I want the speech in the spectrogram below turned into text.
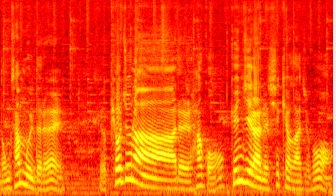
농산물들을 그 표준화를 하고 균질화를 시켜가지고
